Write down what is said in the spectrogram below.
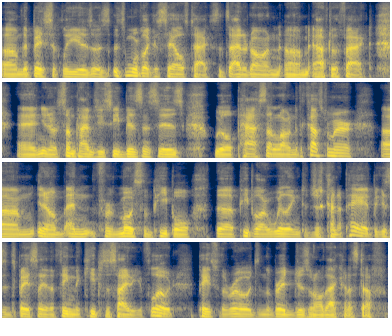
that basically is, is, it's more of like a sales tax that's added on after the fact. And you know, sometimes you see businesses will pass that along to the customer. Um, you know, and for most of the people, the people are willing to just kind of pay it because it's basically the thing that keeps society afloat, pays for the roads and the bridges and all that kind of stuff.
